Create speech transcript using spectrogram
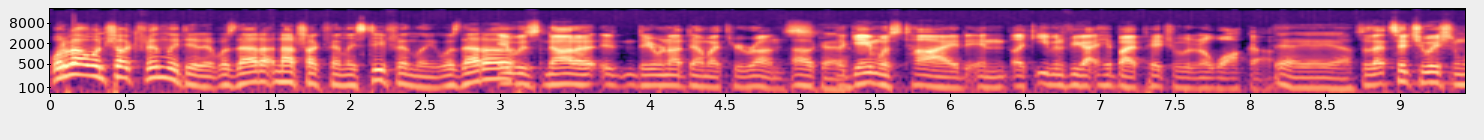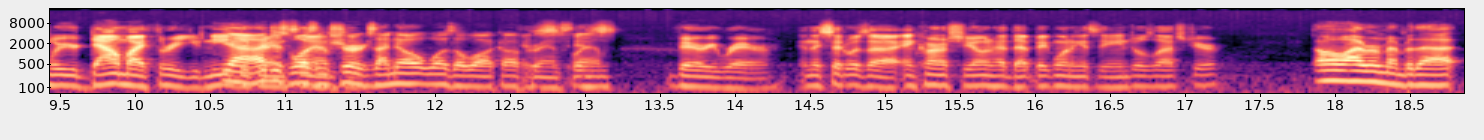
what about when Chuck Finley did it? Was that a, not Chuck Finley? Steve Finley. Was that a? it was not a. It, they were not down by three runs. Okay. The game was tied, and like even if you got hit by a pitch, it would have been a walk off. Yeah, yeah, yeah. So that situation where you're down by three, you need. the yeah, I just wasn't sure because I know it was a walk-off grand slam. very rare. And they said it was uh, Encarnacion had that big one against the Angels last year, Oh, I remember that.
